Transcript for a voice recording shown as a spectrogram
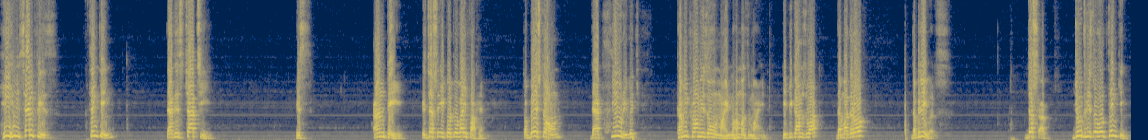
he himself is thinking that his chachi, his auntie, is just equal to a wife for him. So, based on that theory, which coming from his own mind, Muhammad's mind, he becomes what? The mother of the believers. Just due to his own thinking,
